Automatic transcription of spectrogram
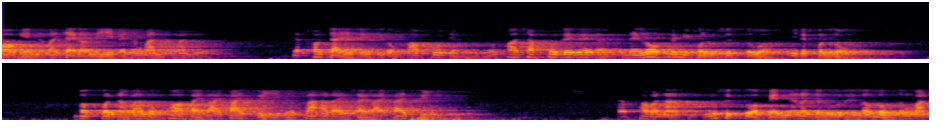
มองเห็นนะว่าใจเราหนีไปทั้งวันทั้งวัน จะเข้าใจสิ่งที่หลวงพ่อพูดอย่างหลวงพ่อชอบพูดเรื่อยๆเลยในโลกไม่มีคนรู้สึกตัว มีแต่คนหลงบางคนถามว่าหลวงพ่อใส่ร้ายป้ายสีหรือพระอะไรใส่ร้ายป้ายสีภาวนารู้สึกตัวเป็นนะเราจะรู้เลย เราหลงทั้งวัน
